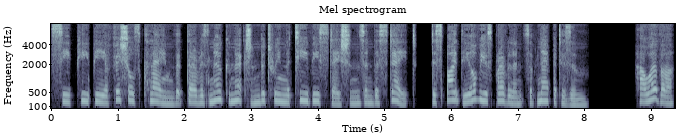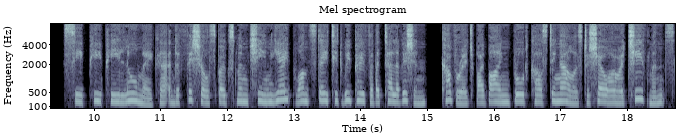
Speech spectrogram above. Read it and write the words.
CPP officials claim that there is no connection between the TV stations and the state, despite the obvious prevalence of nepotism. However, CPP lawmaker and official spokesman Cheam Yeap once stated we pay for the television coverage by buying broadcasting hours to show our achievements,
